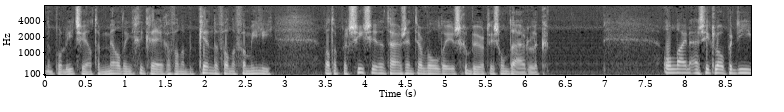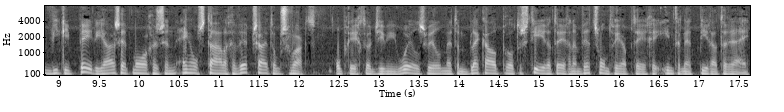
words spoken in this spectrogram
De politie had een melding gekregen van een bekende van de familie. Wat er precies in het huis in Terwolde is gebeurd is onduidelijk. Online encyclopedie Wikipedia zet morgen zijn Engelstalige website op zwart. Oprichter Jimmy Wales wil met een blackout protesteren tegen een wetsontwerp tegen internetpiraterij.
